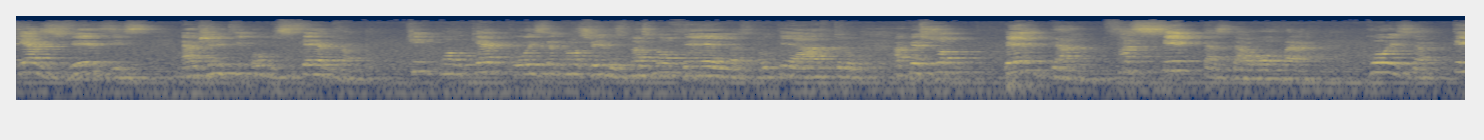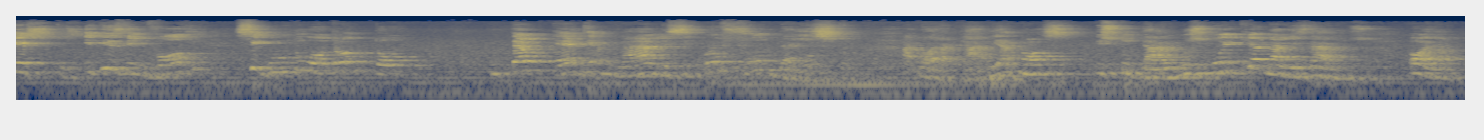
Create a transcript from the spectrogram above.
que às vezes a gente observa que em qualquer coisa nós vemos nas novelas, no teatro, a pessoa pega facetas da obra, coisa, textos e desenvolve segundo outro autor. Então é de análise profunda isto. Agora cabe a nós estudarmos muito e analisarmos. Olha,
